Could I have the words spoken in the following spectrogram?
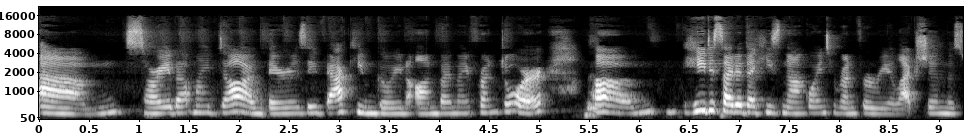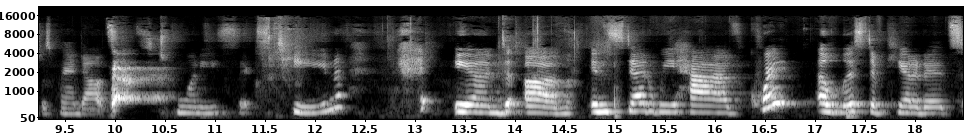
Um, sorry about my dog. There is a vacuum going on by my front door. Um, he decided that he's not going to run for re-election. This was planned out since 2016. And um, instead, we have quite a list of candidates,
